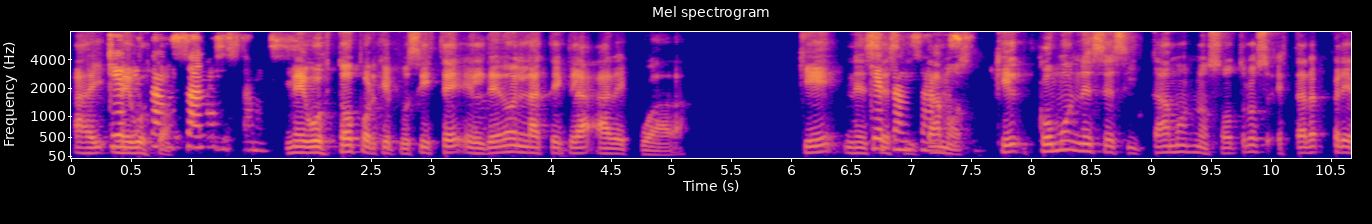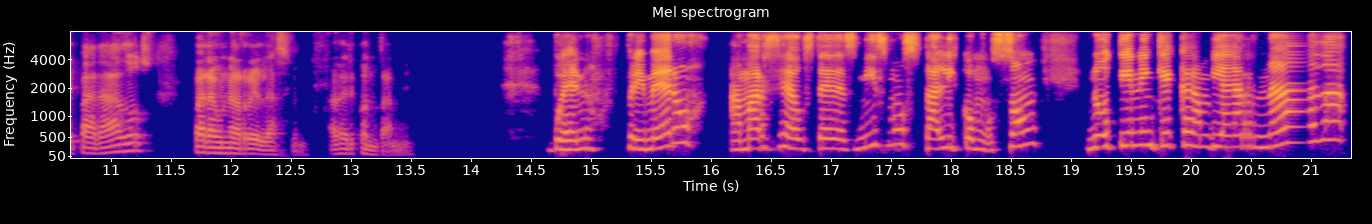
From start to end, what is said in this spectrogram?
Ay, ¿Qué me tan sanos estamos? Me gustó porque pusiste el dedo en la tecla adecuada. ¿Qué necesitamos? ¿Qué, ¿Cómo necesitamos nosotros estar preparados para una relación? A ver, contame. Bueno, primero, amarse a ustedes mismos tal y como son. No tienen que cambiar nada,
